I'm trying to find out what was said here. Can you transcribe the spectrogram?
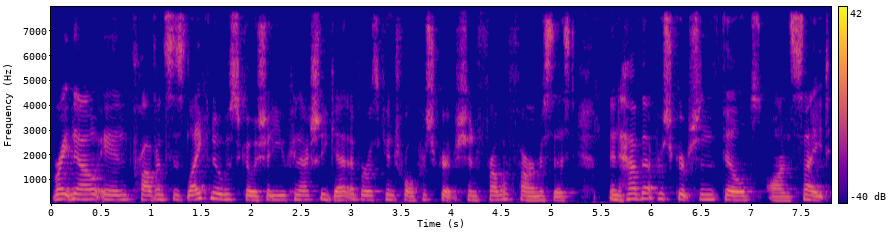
right now in provinces like Nova Scotia, you can actually get a birth control prescription from a pharmacist and have that prescription filled on site.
